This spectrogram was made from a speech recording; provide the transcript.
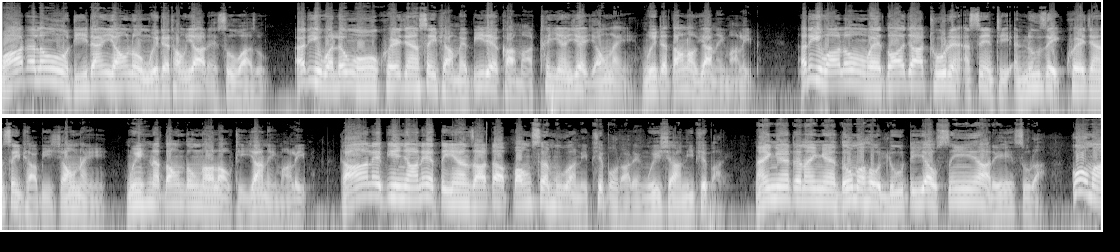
ဝါတစ်လုံးကိုဒီတိုင်းရောင်းလို့ငွေတစ်ထောင်ရတယ်ဆိုပါစို့အဲ့ဒီဝက်လုံးကိုခွဲချမ်းစိတ်ဖြာမယ်ပြီးတဲ့အခါမှာထရံရက်ရောင်းလိုက်ရင်ငွေတစ်သောင်းလောက်ရနိုင်ပါလိမ့်မယ်အဲ့ဒီဝါလုံးကိုပဲသွားကြထိုးတဲ့အဆင့်ထိအနုစိတ်ခွဲချမ်းစိတ်ဖြာပြီးရောင်းနိုင်ရင်ငွေ2000 3000လောက်ထိရနိုင်ပါလိမ့်မယ်ဒါကလည်းပညာနဲ့တယံဇာတပေါင်းဆက်မှုကနေဖြစ်ပေါ်လာတဲ့ငွေရှာနည်းဖြစ်ပါတယ်နိုင်ငံတစ်နိုင်ငံသို့မဟုတ်လူတစ်ယောက်စင်းရရတယ်ဆိုတာကိုယ်မှာ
